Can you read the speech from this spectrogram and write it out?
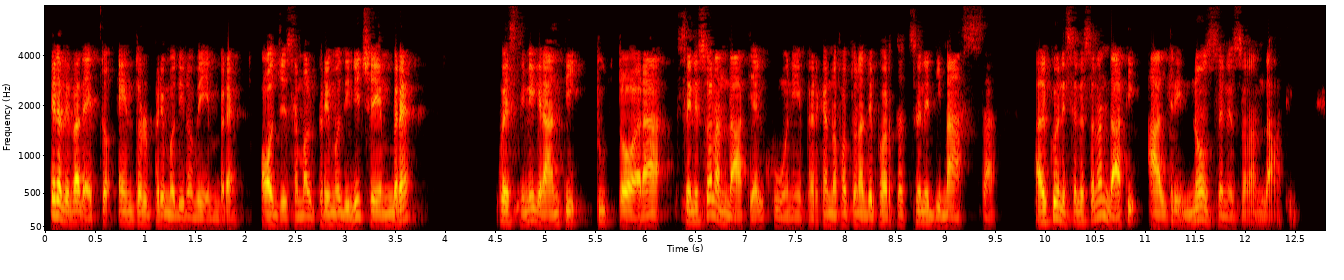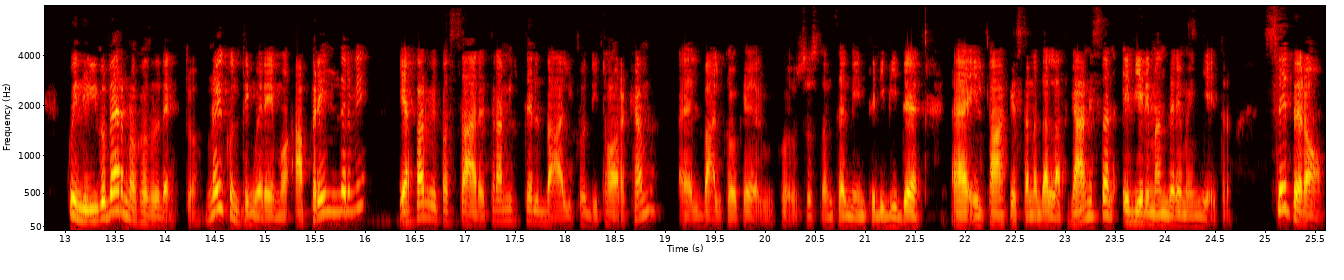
e l'aveva detto entro il primo di novembre. Oggi siamo al primo di dicembre, questi migranti tuttora se ne sono andati alcuni perché hanno fatto una deportazione di massa, alcuni se ne sono andati, altri non se ne sono andati. Quindi il governo cosa ha detto? Noi continueremo a prendervi e a farvi passare tramite il valico di Torkham, eh, il valico che sostanzialmente divide eh, il Pakistan dall'Afghanistan, e vi rimanderemo indietro. Se però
